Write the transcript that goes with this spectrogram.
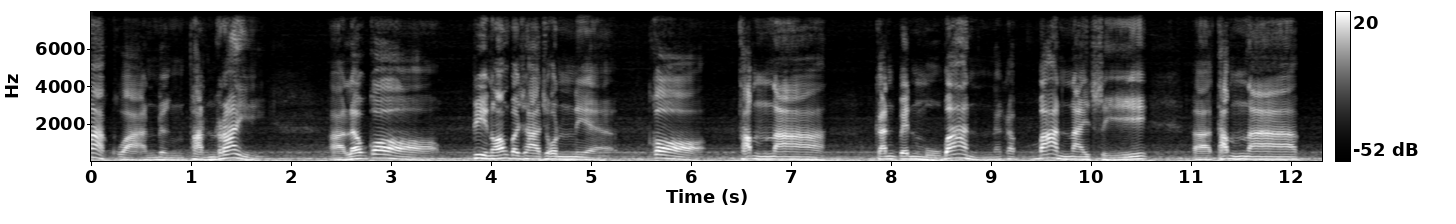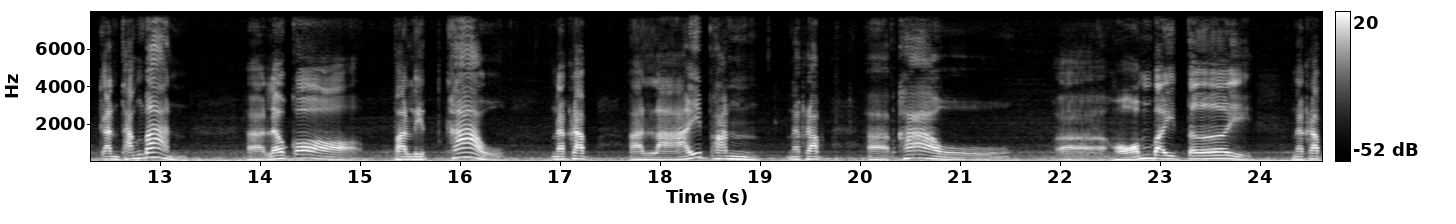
มากกว่า 1,000 ไร่แล้วก็พี่น้องประชาชนเนี่ยก็ทำนากันเป็นหมู่บ้านนะครับ บ้านนายศรีทำนากันทั้งบ้าน แล้วก็ ผลิตข้าวนะครับหลายพันนะครับข้าวอหอมใบเตยนะครับ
